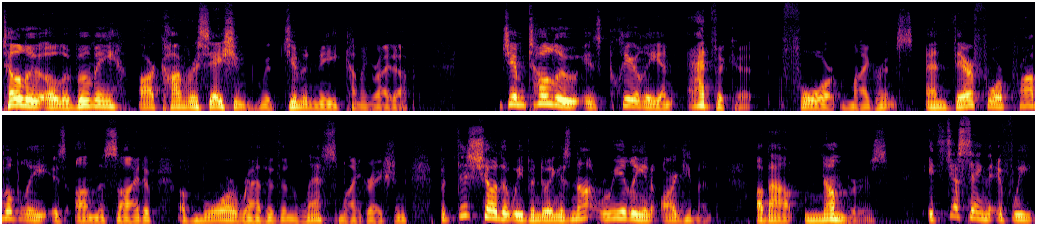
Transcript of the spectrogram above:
Tolu Olubunmi, our conversation with Jim and me coming right up. Jim Tolu is clearly an advocate for migrants and therefore probably is on the side of, of more rather than less migration. But this show that we've been doing is not really an argument about numbers. It's just saying that if we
